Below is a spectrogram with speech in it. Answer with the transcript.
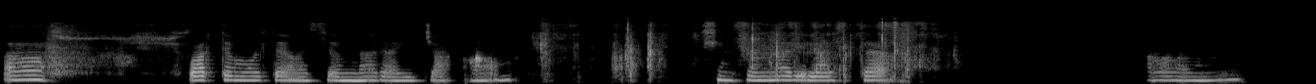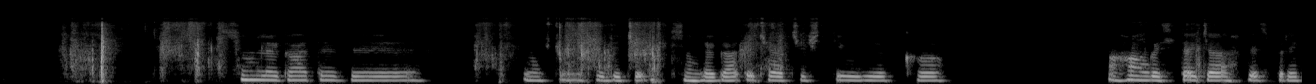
Ah, foarte multe însemnări aici am și însemnările astea um, sunt legate de nu știu, nu știu de ce sunt legate, ceea ce știu e că Aha, am găsit aici despre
